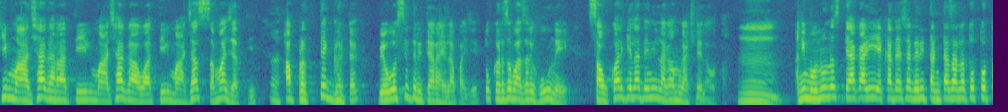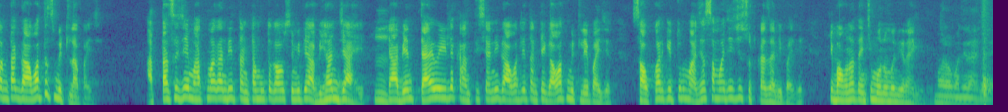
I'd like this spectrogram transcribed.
की माझ्या घरातील माझ्या गावातील माझ्या समाजातील हा. प्रत्येक घटक व्यवस्थितरित्या राहिला पाहिजे. तो कर्जबाजारी होऊ नये. सावकार केला त्यांनी लगाम घातलेला होता. हम्म आणि म्हणूनच त्या काळी एखाद्याच्या घरी तंटा झाला तो तो तंटा गावातच मिटला पाहिजे. आत्ताचं जे महात्मा गांधी तंटामुक्त गाव समिती अभियान जे आहे ते अभियान त्यावेळेला क्रांतिसिंहांनी गावातले तंटे गावात मिटले पाहिजेत. सावकारकीतून माझ्या समाजाची सुटका झाली पाहिजे ही भावना त्यांची मनोमनी राहिली. मनोमनी राहिलेले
